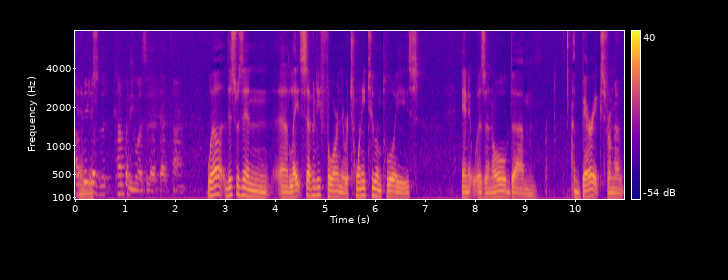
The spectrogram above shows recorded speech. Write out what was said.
How and big just- of a company was it at that time? Well, this was in uh, late '74, and there were 22 employees, and it was an old um, barracks from a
